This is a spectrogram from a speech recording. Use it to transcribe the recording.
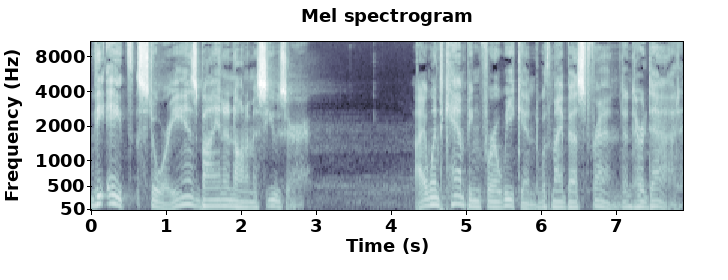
The eighth story is by an anonymous user. I went camping for a weekend with my best friend and her dad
